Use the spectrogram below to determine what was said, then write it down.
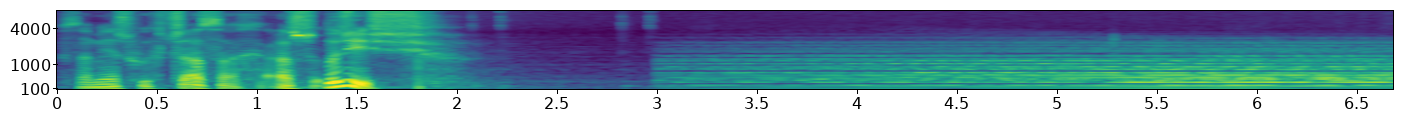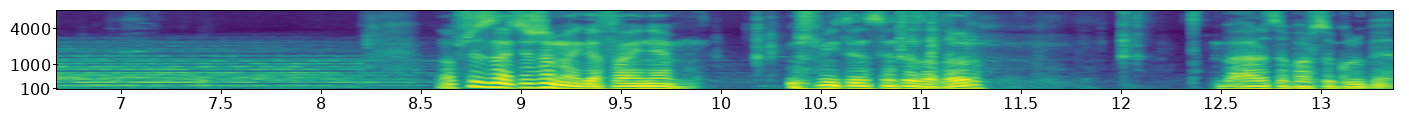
w zamierzchłych czasach, aż do dziś. No przyznajcie, że mega fajnie brzmi ten syntezator. Bardzo, bardzo go lubię.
